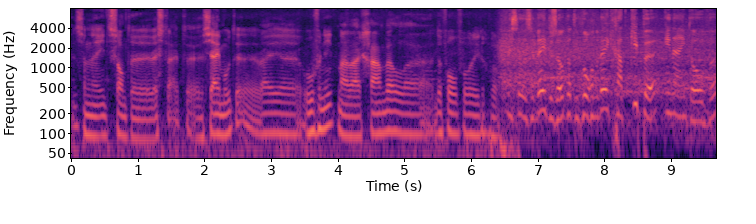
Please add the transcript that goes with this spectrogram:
het is een interessante wedstrijd. Uh, zij moeten, wij uh, hoeven niet, maar wij gaan wel uh, er vol voor in ieder geval. En ze weten dus ook dat hij volgende week gaat keepen in Eindhoven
